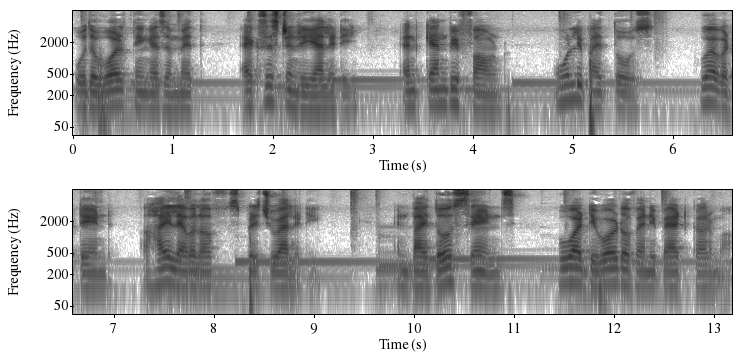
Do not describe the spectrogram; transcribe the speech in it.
who the world think as a myth, exists in reality and can be found only by those who have attained a high level of spirituality and by those saints who are devoid of any bad karma.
